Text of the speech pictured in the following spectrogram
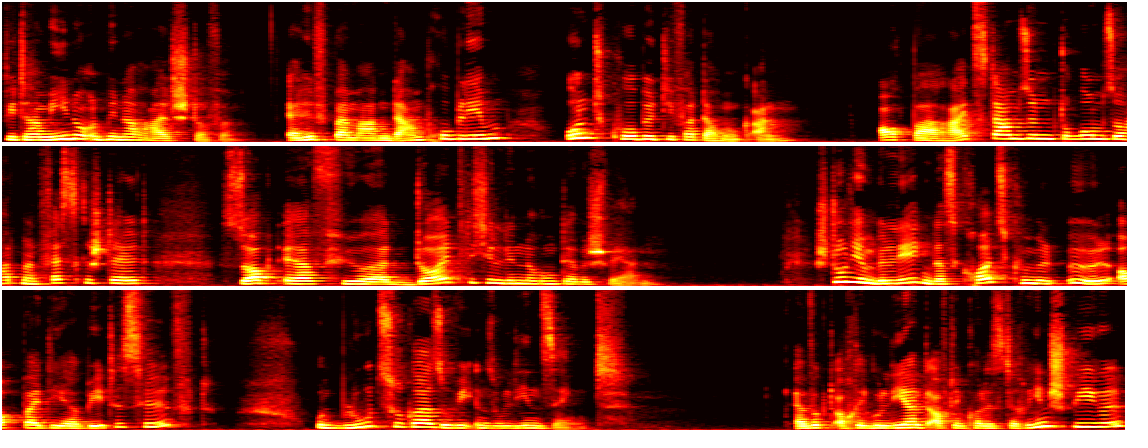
Vitamine und Mineralstoffe. Er hilft bei Magen-Darm-Problemen und kurbelt die Verdauung an. Auch bei Reizdarmsyndrom, so hat man festgestellt, sorgt er für deutliche Linderung der Beschwerden. Studien belegen, dass Kreuzkümmelöl auch bei Diabetes hilft und Blutzucker sowie Insulin senkt. Er wirkt auch regulierend auf den Cholesterinspiegel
